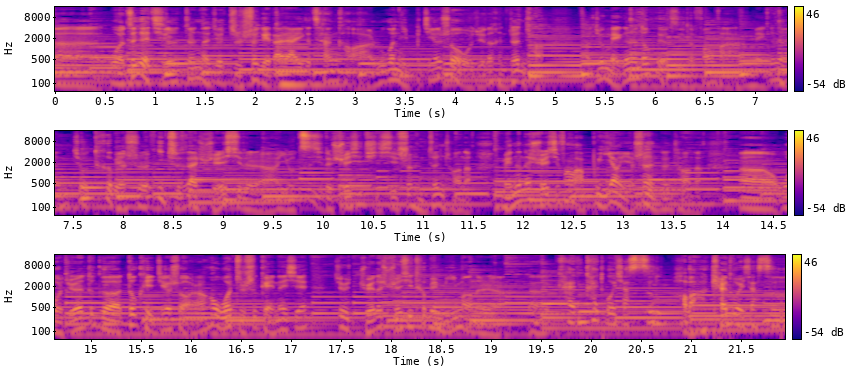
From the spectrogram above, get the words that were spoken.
呃，我这个其实真的就只是给大家一个参考啊。如果你不接受，我觉得很正常啊。就每个人都会有自己的方法，每个人就特别是一直在学习的人啊，有自己的学习体系是很正常的。每个人的学习方法不一样，也是很正常的。呃，我觉得这个都可以接受。然后我只是给那些就觉得学习特别迷茫的人，呃，开开拓一下思路，好吧？开拓一下思路，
